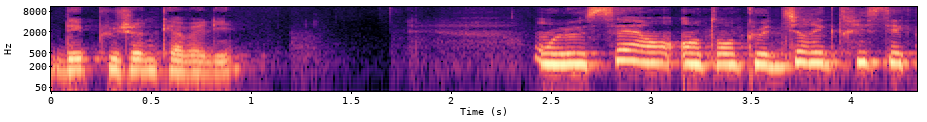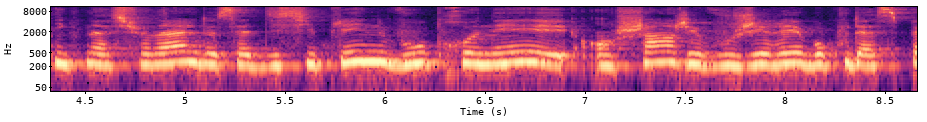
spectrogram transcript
des plus jeunes cavaliers. On le sait, hein, en tant que directrice technique nationale de cette discipline, vous prenez en charge et vous gérez beaucoup d'aspects,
